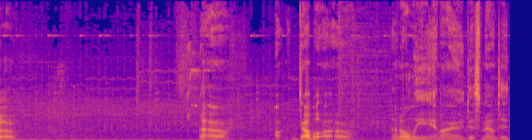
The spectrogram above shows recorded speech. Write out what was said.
Uh-oh. Uh-oh. Oh, double uh-oh. Not only am I dismounted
